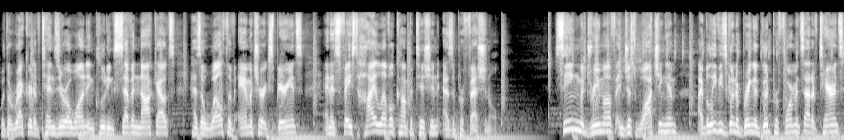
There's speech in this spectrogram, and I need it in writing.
with a record of 10-0-1 including 7 knockouts, has a wealth of amateur experience and has faced high-level competition as a professional. Seeing Madrimov and just watching him, I believe he's going to bring a good performance out of Terence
